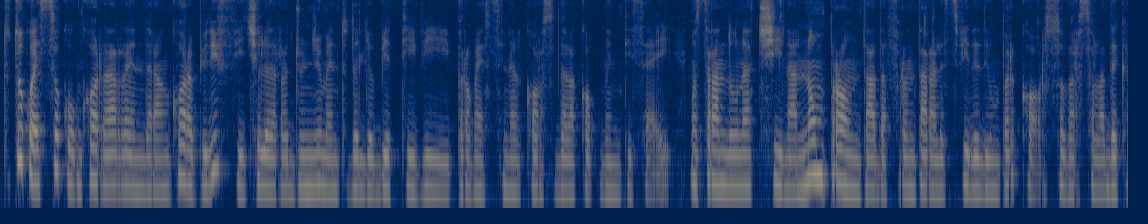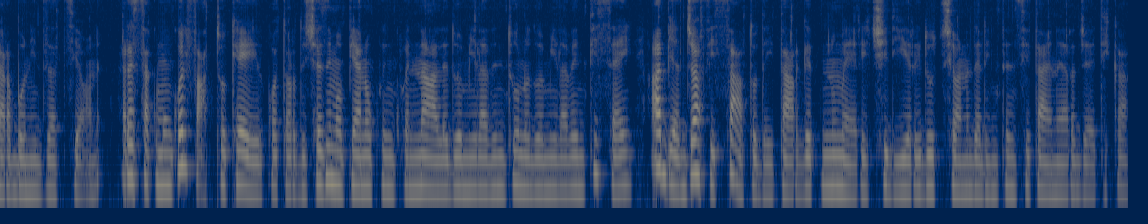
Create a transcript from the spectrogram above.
Tutto questo concorre a rendere ancora più difficile il raggiungimento degli obiettivi promessi nel corso della COP26, mostrando una Cina non pronta ad affrontare le sfide di un percorso verso la decarbonizzazione. Resta comunque il fatto che il quattordicesimo piano quinquennale 2021-2026 abbia già fissato dei target numerici di riduzione dell'intensità energetica,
